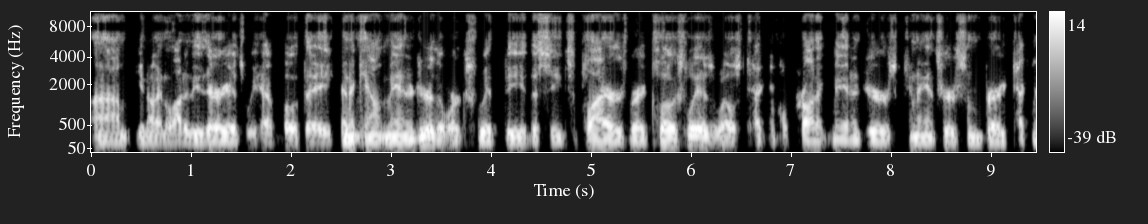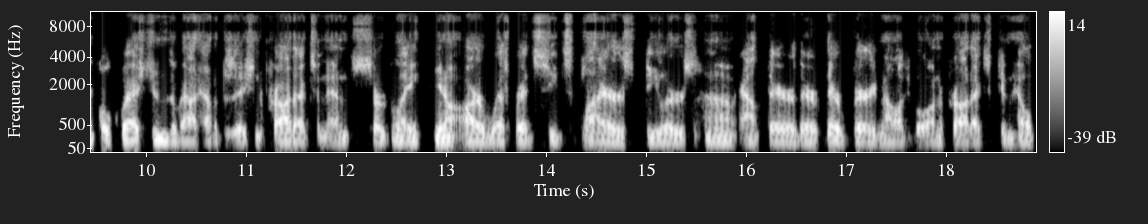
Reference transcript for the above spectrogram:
Um, you know, in a lot of these areas, we have both a an account manager that works with the the seed suppliers very closely, as well as technical product managers can answer some very technical questions about how to position the products, and then certainly, you know, our Westbred seed suppliers, dealers uh, out there, they're they're very knowledgeable on the products, can help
